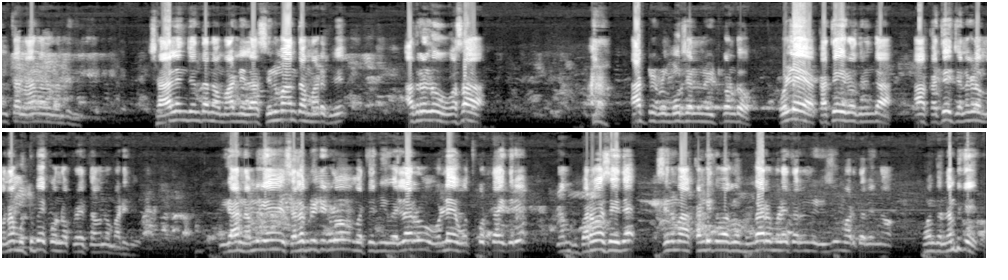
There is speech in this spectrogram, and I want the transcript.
ಅಂತ ನಾನು ಅದನ್ನು ನಂಬಿದ್ದೀನಿ. ಚಾಲೆಂಜ್ ಅಂತ ನಾವು ಮಾಡಲಿಲ್ಲ, ಸಿನಿಮಾ ಅಂತ ಮಾಡಿದ್ವಿ. ಅದರಲ್ಲೂ ಹೊಸ ಆಕ್ಟರ್ಗಳು ಮೂರು ಜನ ಇಟ್ಕೊಂಡು ಒಳ್ಳೆಯ ಕತೆ ಇರೋದ್ರಿಂದ ಆ ಕತೆ ಜನಗಳ ಮನ ಮುಟ್ಟಬೇಕು ಅನ್ನೋ ಪ್ರಯತ್ನವನ್ನು ಮಾಡಿದ್ದೀವಿ ಈಗ ನಮಗೆ ಸೆಲೆಬ್ರಿಟಿಗಳು ಮತ್ತು ನೀವೆಲ್ಲರೂ ಒಳ್ಳೆ ಒತ್ತು ಕೊಡ್ತಾ ಇದ್ದೀರಿ. ನಮ್ಗೆ ಭರವಸೆ ಇದೆ. ಸಿನಿಮಾ ಖಂಡಿತವಾಗ್ಲೂ ಮುಂಗಾರು ಮಳೆ ಥರ ರಿಸೀವ್ ಮಾಡ್ತಾರೆ ಅನ್ನೋ ಒಂದು ನಂಬಿಕೆ ಇದೆ.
